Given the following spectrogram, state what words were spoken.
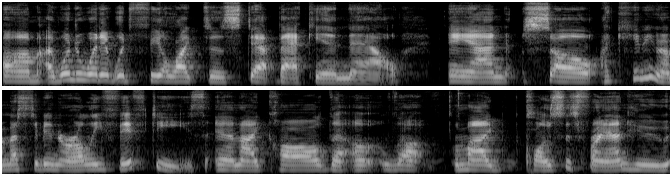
Um, I wonder what it would feel like to step back in now. And so I can't even, I must have been early 50s. And I called uh, the, my closest friend who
